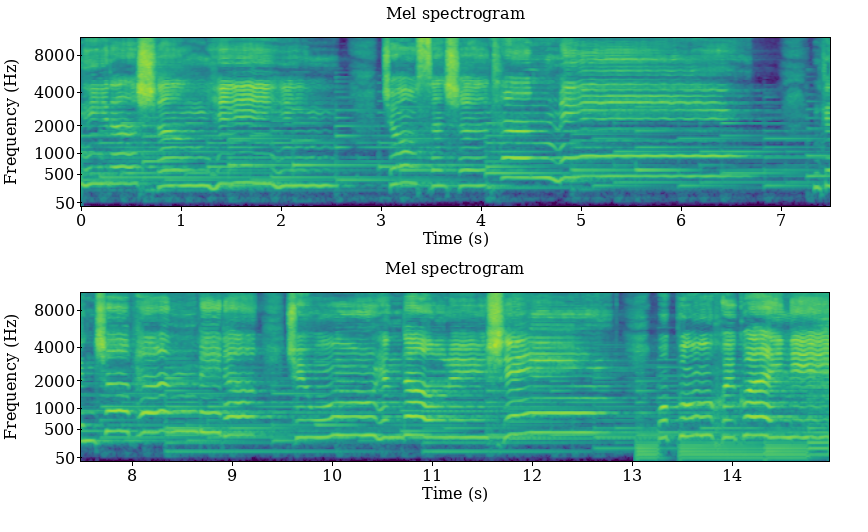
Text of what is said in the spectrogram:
你的声音？就算是探秘，跟着攀比的去无人岛旅行，我不会怪你。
